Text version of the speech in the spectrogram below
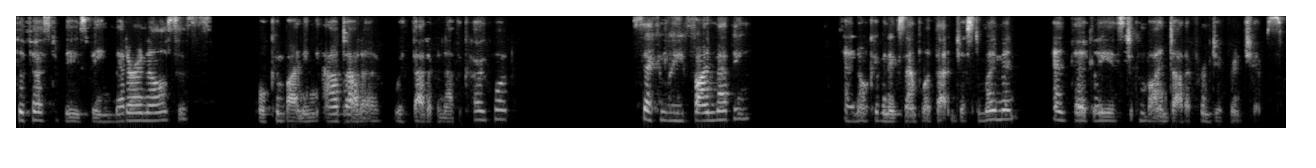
The first of these being meta-analysis, or combining our data with that of another cohort. Secondly, fine mapping, and I'll give an example of that in just a moment. And thirdly is to combine data from different chips.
